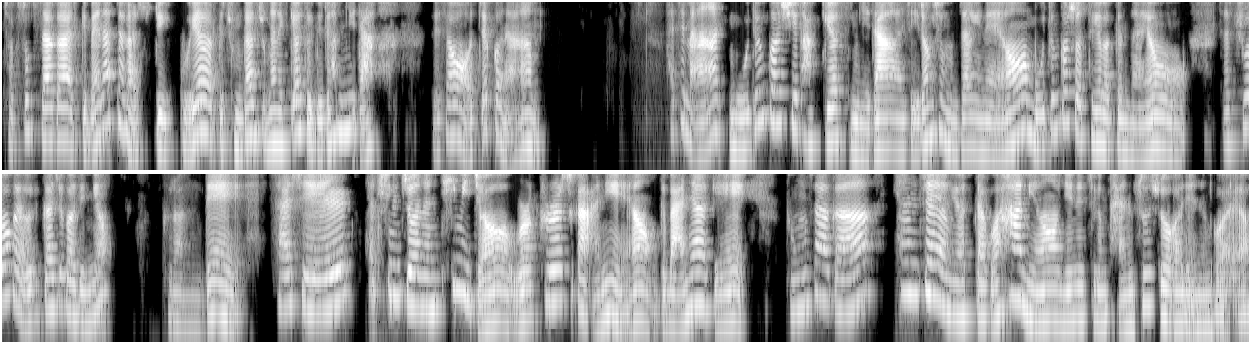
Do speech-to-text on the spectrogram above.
접속사가 이렇게 맨 앞에 갈 수도 있고요. 이렇게 중간중간에 껴들기도 합니다. 그래서 어쨌거나 하지만 모든 것이 바뀌었습니다. 이제 이런 식 문장이네요. 모든 것이 어떻게 바뀌었나요? 자, 주어가 여기까지거든요. 그런데 사실 핵심 주어는 팀이죠. workers가 아니에요. 그러니까 만약에 동사가 현재형이었다고 하면 얘는 지금 단수 주어가 되는 거예요.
